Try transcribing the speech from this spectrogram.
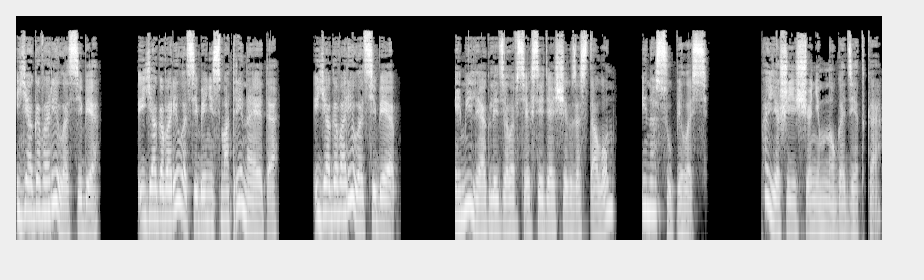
«Я говорила себе. Я говорила себе, не смотри на это. Я говорила себе...» Эмилия оглядела всех сидящих за столом и насупилась. «Поешь еще немного, детка»,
